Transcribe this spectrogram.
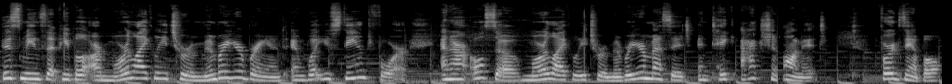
This means that people are more likely to remember your brand and what you stand for, and are also more likely to remember your message and take action on it. For example,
